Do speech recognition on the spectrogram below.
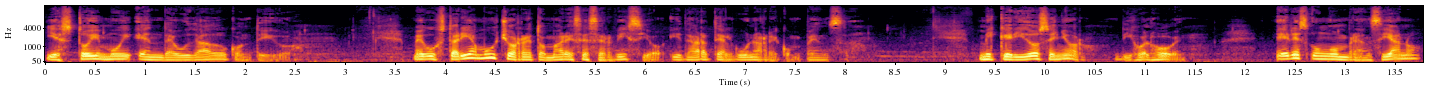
y estoy muy endeudado contigo. Me gustaría mucho retomar ese servicio y darte alguna recompensa. Mi querido señor, dijo el joven, eres un hombre anciano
